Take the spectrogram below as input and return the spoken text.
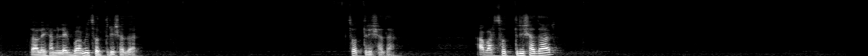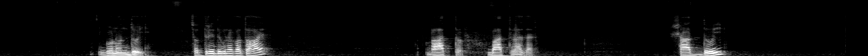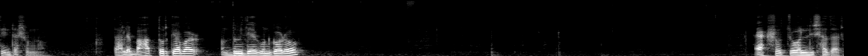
তাহলে এখানে লিখব আমি ছত্রিশ হাজার ছত্রিশ হাজার। আবার ছত্রিশ হাজার গুণন দুই। ছত্রিশ দুগুণে কত হয়? বাহাত্তর। বাহাত্তর হাজার। সাত দুই, তিনটা শূন্য। তাহলে বাহাত্তরকে আবার দুই দিয়ে গুণ করো। একশো চুয়াল্লিশ হাজার।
